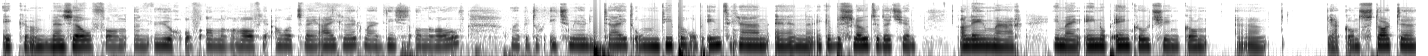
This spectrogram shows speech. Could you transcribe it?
Ik ehm, ben zelf van een uur of anderhalf, ja, alle twee eigenlijk, maar het liefst anderhalf. Dan heb je toch iets meer die tijd om dieper op in te gaan. En eh, ik heb besloten dat je alleen maar in mijn één op één coaching kan, uh, ja, kan starten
